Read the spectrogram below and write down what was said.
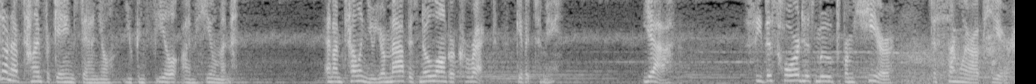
We don't have time for games, Daniel. You can feel I'm human. And I'm telling you, your map is no longer correct. Give it to me. Yeah. See, this horde has moved from here to somewhere up here.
